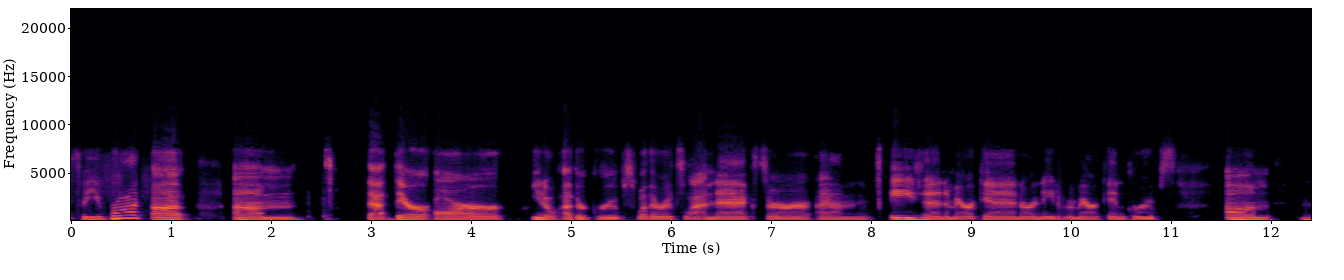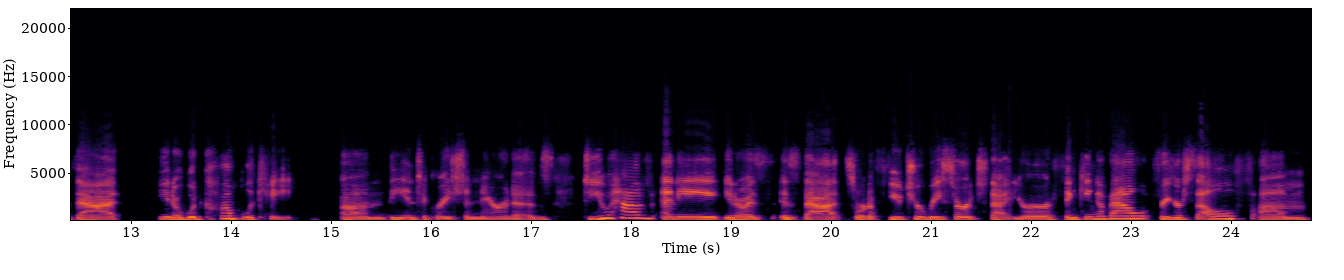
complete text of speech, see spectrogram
so you brought up um, that there are, you know, other groups, whether it's Latinx or um, Asian American or Native American groups, um, that you know would complicate um, the integration narratives. Do you have any, you know, is is that sort of future research that you're thinking about for yourself? Um,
